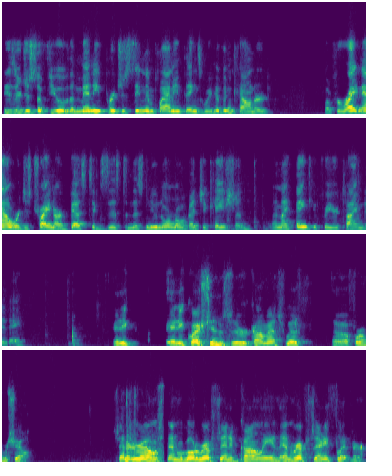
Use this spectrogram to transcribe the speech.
These are just a few of the many purchasing and planning things we have encountered. But for right now, we're just trying our best to exist in this new normal of education. And I thank you for your time today. Any any questions or comments with uh, for Michelle? Senator Ellis, then we'll go to Representative Connolly and then Representative Flitner.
